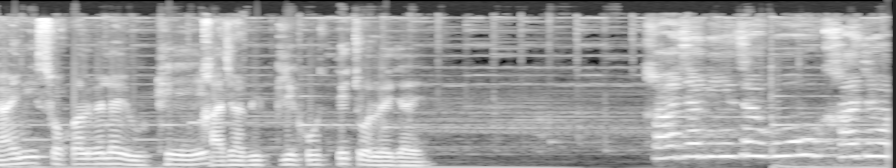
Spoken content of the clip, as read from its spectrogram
ডাইনি সকালবেলায় উঠে খাজা বিক্রি করতে চলে যায়। খাজা নিয়ে যাব খাজা।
